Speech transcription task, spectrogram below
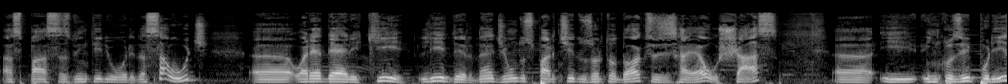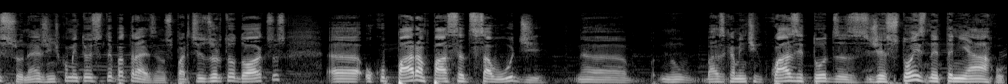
as pastas do interior e da saúde, uh, o Arié Deri, que líder né, de um dos partidos ortodoxos de Israel, o Shas, Uh, e inclusive por isso, né, a gente comentou isso um tempo atrás, né, os partidos ortodoxos uh, ocuparam a pasta de saúde uh, no, basicamente em quase todas as gestões Netanyahu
